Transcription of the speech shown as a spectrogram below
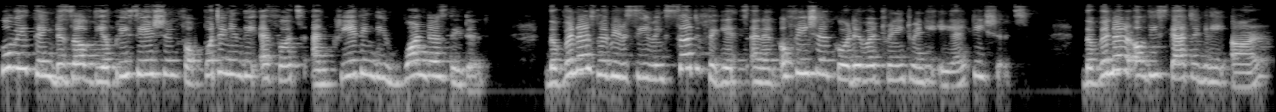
who we think deserve the appreciation for putting in the efforts and creating the wonders they did. The winners will be receiving certificates and an official Codeavour 2020 AI t-shirts. The winner of these category are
